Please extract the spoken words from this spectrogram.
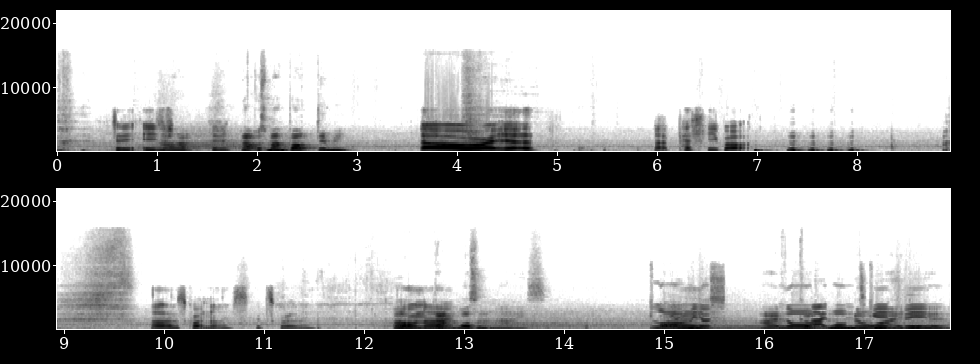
Did he, he just. Oh, that, Did he? that was my bot, didn't Dimmy. Oh, right, yeah. That pesky bot. oh, that was quite nice. Good square there. Oh, oh, no. That wasn't nice. Glorious. I've No, got I won't no give idea. in.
